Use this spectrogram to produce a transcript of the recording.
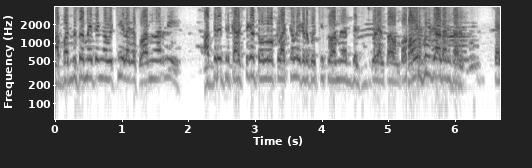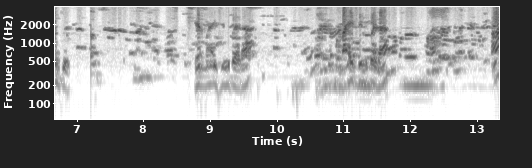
మా బంధు సమేతంగా వచ్చి ఇలాగ స్వామివారిని అర్ధరాత్రి కరెక్ట్గా ట్వెల్వ్ ఓ క్లాక్ కల్లా ఇక్కడికి వచ్చి స్వామివారిని దర్శించుకొని వెళ్తా ఉంటాం. పవర్ఫుల్ గాడ్ అంటారు. థ్యాంక్ యూ మహేష్ వెళ్ళిపోయారా మహేష్ వెళ్ళిపోయారా ఆ?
